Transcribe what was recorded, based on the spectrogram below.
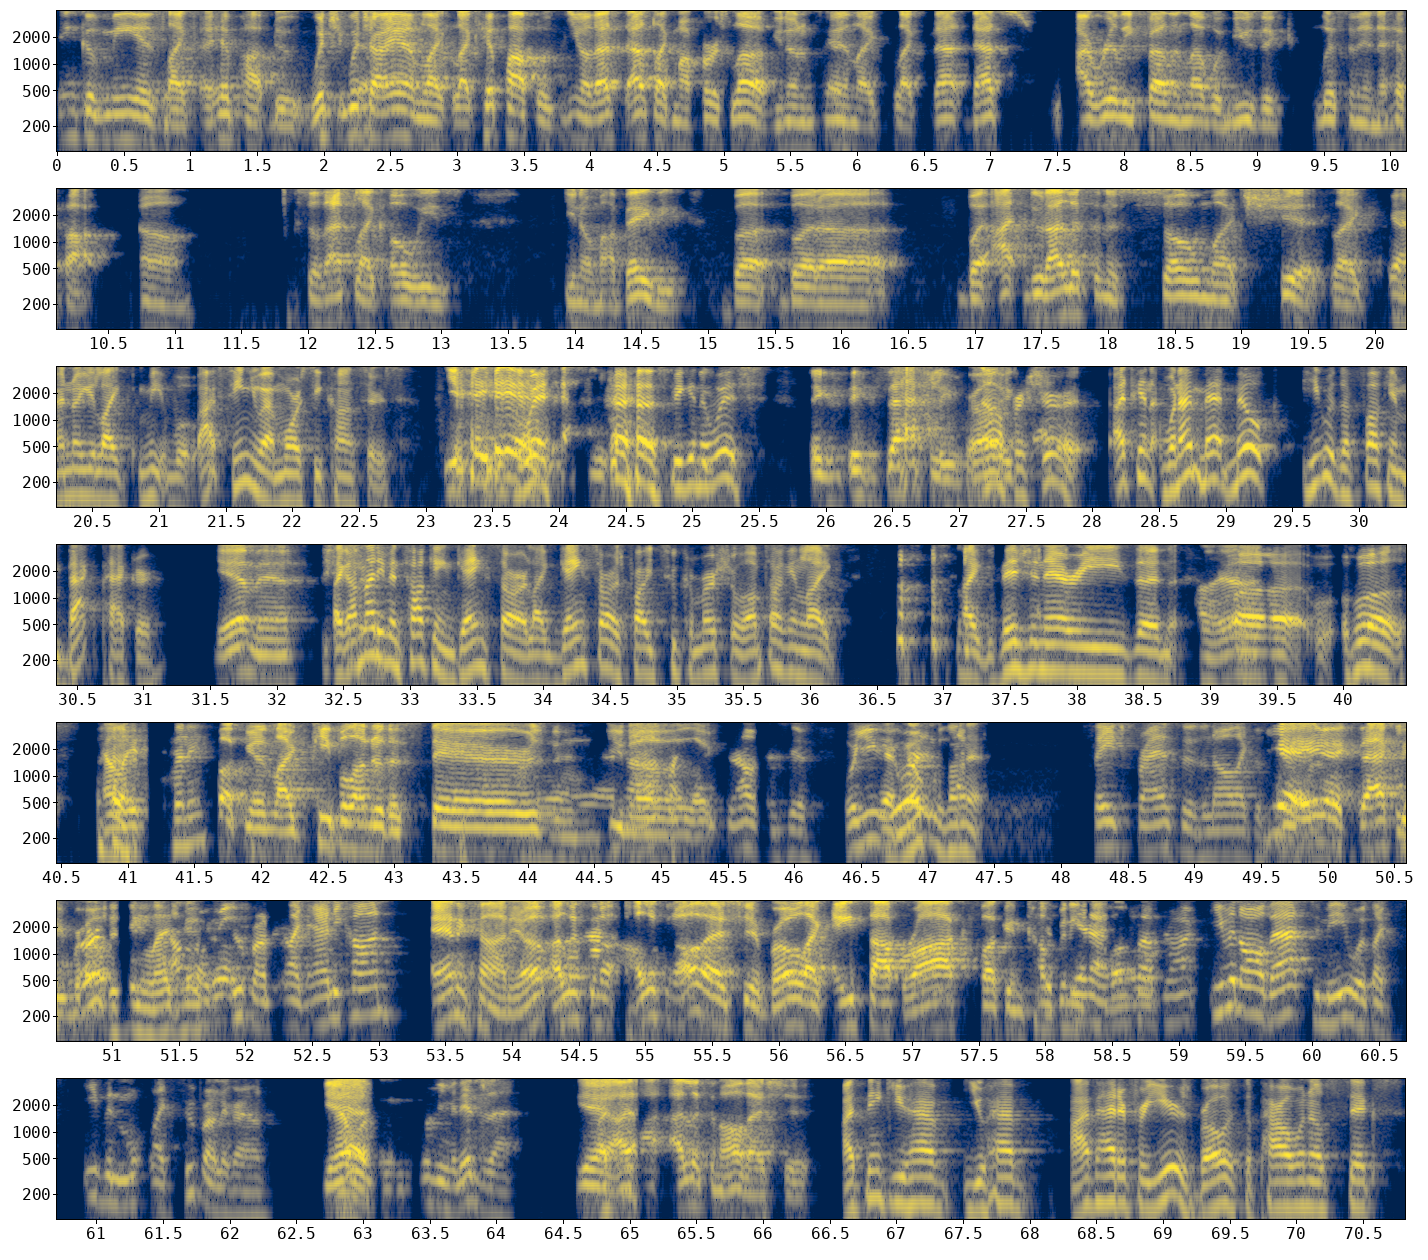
think of me as like a hip hop dude, which which I am. Like like hip hop was you know that's that's like my first love. You know what I'm saying? Like like that that's I really fell in love with music listening to hip hop. Um, so that's like always you know my baby but but uh but i dude i listen to so much shit like Yeah, I know you like me. Well, I've seen you at Morrissey concerts. yeah yeah exactly, Speaking of which, Ex- exactly bro no, for sure. I can. When I met Milk, he was a fucking backpacker. yeah man Like I'm not even talking Gang Starr. Like Gang Starr is probably too commercial. I'm talking like like visionaries and Oh yeah. uh who else? LA Symphony. fucking like people under the stairs and you Yeah, know like- like That was too. Well, you Yeah, you were was on it. Sage Francis and all like the yeah super- yeah exactly bro Living that Legend. like, super under- like Anticon. Anticon, yo. I listen to I listen to all that shit, bro. Like Aesop Rock, fucking company. Yeah, Flow. Hip Hop Rock. Even all that to me was like even more, like super underground. I yeah, wasn't, wasn't even into that. yeah. I, I, I listen to all that shit. I think you have you have I've had it for years, bro. It's the Power 106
